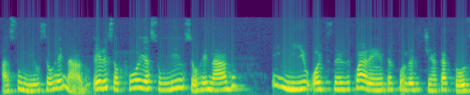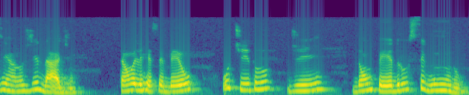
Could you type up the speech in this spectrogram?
assumir o seu reinado. Ele só foi assumir o seu reinado em 1840, quando ele tinha 14 anos de idade. Então, ele recebeu o título de Dom Pedro II.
